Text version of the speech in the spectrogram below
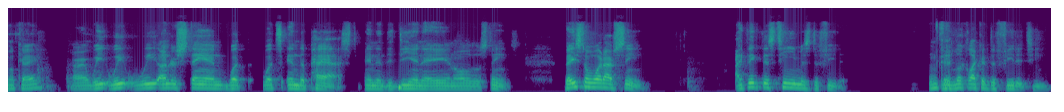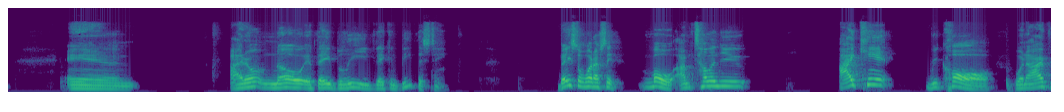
Okay. All right. We we we understand what what's in the past and in the DNA and all of those things. Based on what I've seen, I think this team is defeated. Okay. They look like a defeated team. And I don't know if they believe they can beat this team. Based on what I've seen, Mo, I'm telling you, I can't recall when I've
